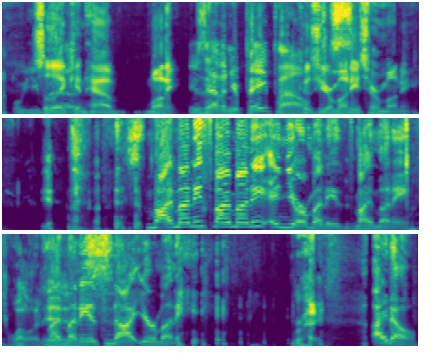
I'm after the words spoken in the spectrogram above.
Oh, you so they can have money he's having your PayPal. because your money's her money. yeah. my money's my money and your money's my money. Well, it is. My money is not your money. Right. I know.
